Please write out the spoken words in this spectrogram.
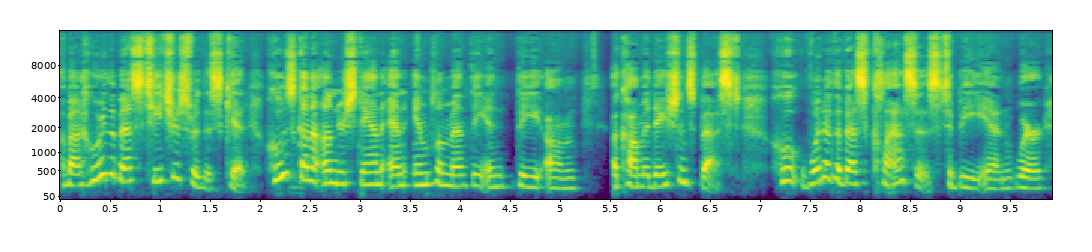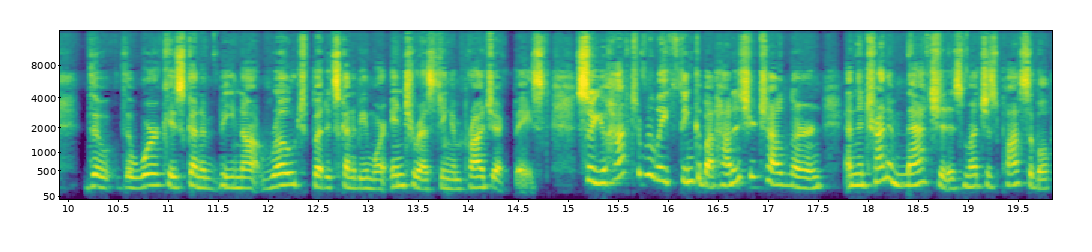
about who are the best teachers for this kid, who's going to understand and implement the in, the um, accommodations best, who what are the best classes to be in where the the work is going to be not rote, but it's going to be more interesting and project based. So you have to really think about how does your child learn, and then try to match it as much as possible,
